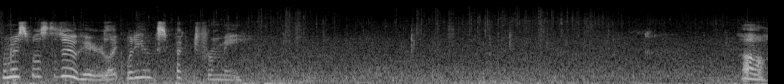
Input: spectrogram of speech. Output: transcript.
what am I supposed to do here? Like, what do you expect from me? Oh.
